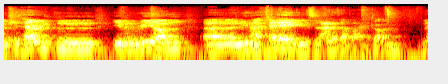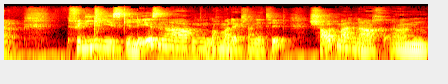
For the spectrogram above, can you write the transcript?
äh, Kit Harington, Evan Rion, äh, Lena Headey, die sind alle dabei. Geil. Ja. Für die, die es gelesen haben, nochmal der kleine Tipp. Schaut mal nach ähm,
